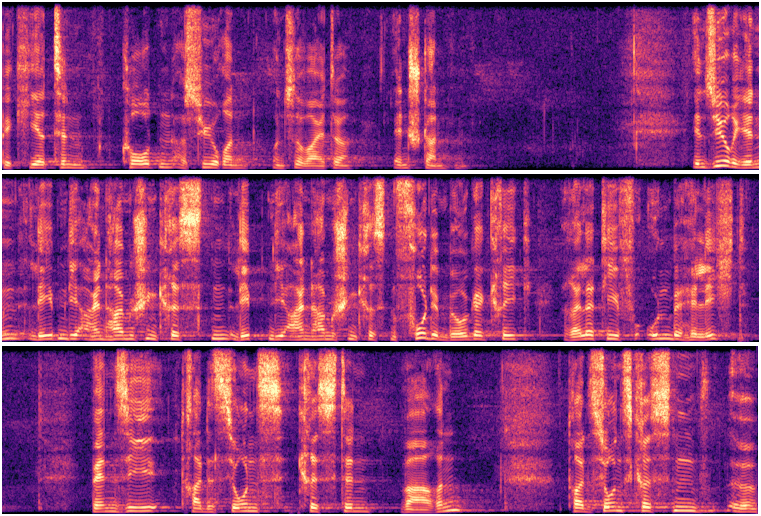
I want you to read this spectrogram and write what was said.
bekehrten Kurden, Assyrern und so weiter entstanden. In Syrien leben die einheimischen Christen, lebten die einheimischen Christen vor dem Bürgerkrieg relativ unbehelligt, wenn sie Traditionschristen waren. Traditionschristen äh,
